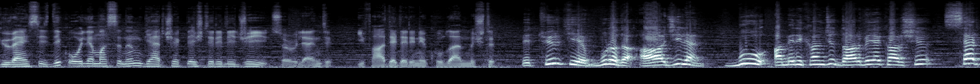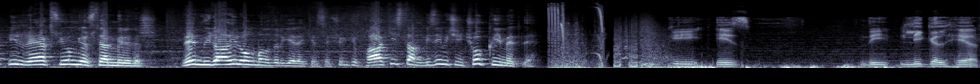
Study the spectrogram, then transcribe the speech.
güvensizlik oylamasının gerçekleştirileceği söylendi ifadelerini kullanmıştı. Ve Türkiye burada acilen bu Amerikancı darbeye karşı sert bir reaksiyon göstermelidir. Ve müdahil olmalıdır gerekirse. Çünkü Pakistan bizim için çok kıymetli. Turkey is the legal heir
